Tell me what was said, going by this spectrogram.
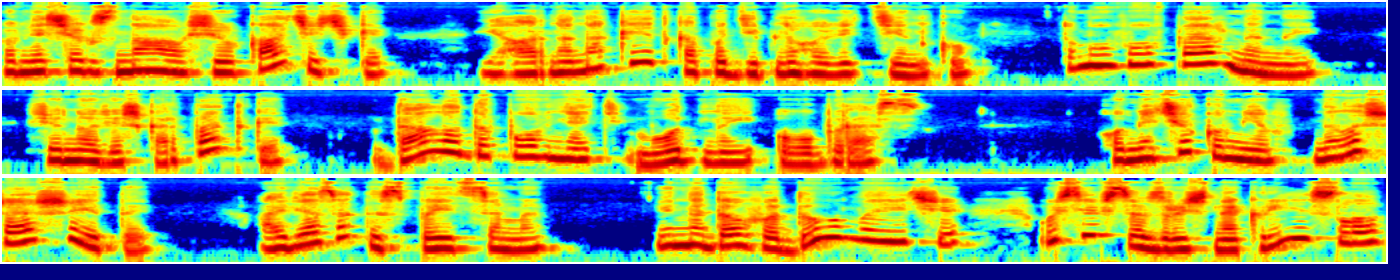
Хом'ячок знав, що у качечки є гарна накидка подібного відтінку, тому був впевнений, що нові шкарпетки вдало доповнять модний образ. Хом'ячок умів не лише шити, а й в'язати спицями. І, недовго думаючи, усівся в зручне крісло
